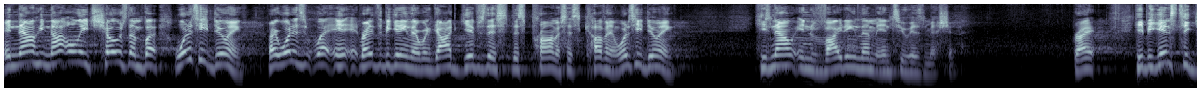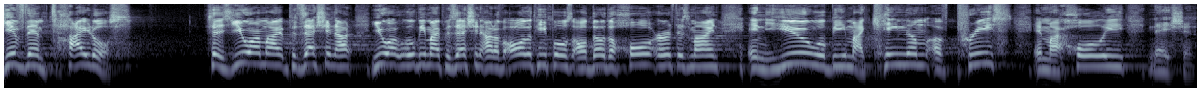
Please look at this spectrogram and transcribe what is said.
And now he not only chose them, but what is he doing? Right? What is right at the beginning there when God gives this, this promise, this covenant, what is he doing? He's now inviting them into his mission right? He begins to give them titles. He says, You are my possession out, you are, will be my possession out of all the peoples, although the whole earth is mine, and you will be my kingdom of priests and my holy nation.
